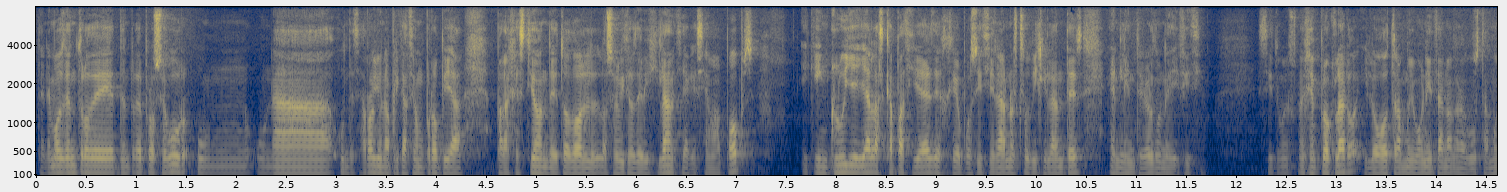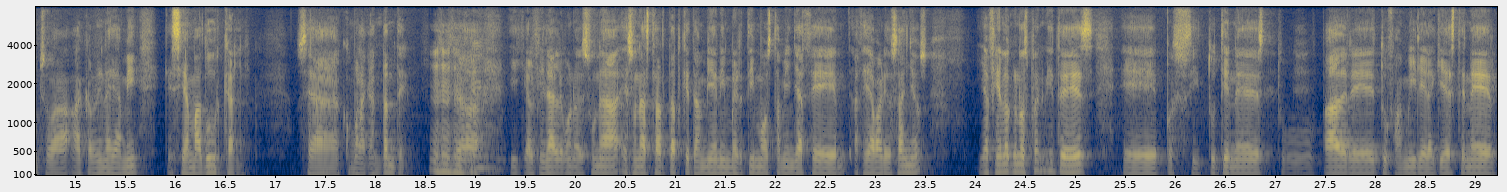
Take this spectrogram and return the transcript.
Tenemos dentro de, dentro de Prosegur un, una, un desarrollo, una aplicación propia para gestión de todos los servicios de vigilancia que se llama POPS y que incluye ya las capacidades de geoposicionar a nuestros vigilantes en el interior de un edificio. Si tú ves un ejemplo claro y luego otra muy bonita, ¿no? que nos gusta mucho a, a Carolina y a mí, que se llama Durcal. O sea, como la cantante. O sea, y que al final, bueno, es una, es una startup que también invertimos también ya hace, hace ya varios años y al final lo que nos permite es, eh, pues si tú tienes tu padre, tu familia, la quieres tener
